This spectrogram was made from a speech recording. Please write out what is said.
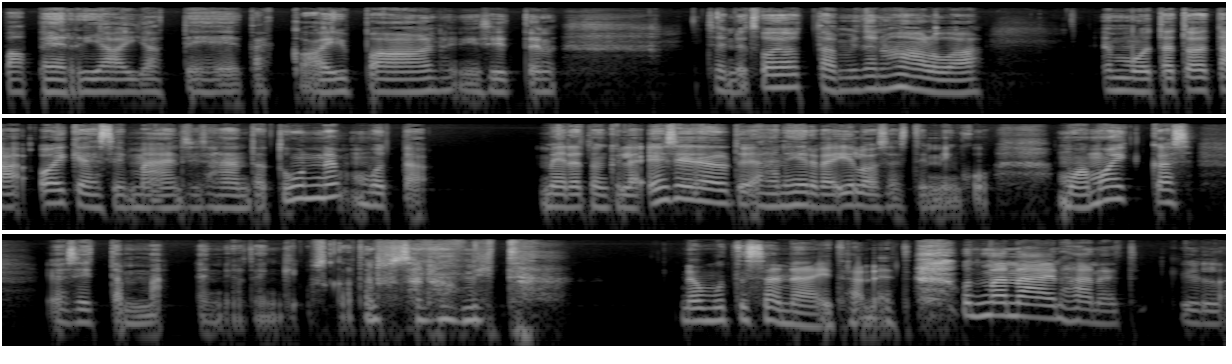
paperia ja teetä kaipaan. Niin sitten sen nyt voi ottaa miten haluaa. Mutta tota, oikeasti mä en siis häntä tunne, mutta meidät on kyllä esitelty ja hän hirveän iloisesti niin kuin mua moikkas. Ja sitten mä en jotenkin uskaltanut sanoa mitään. No mutta sä näit hänet. mutta mä näin hänet, kyllä.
